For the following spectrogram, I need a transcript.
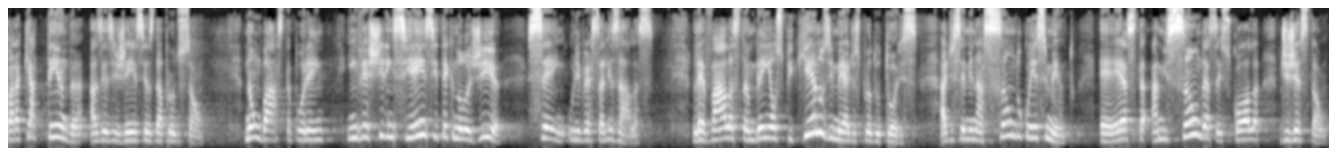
para que atenda às exigências da produção. Não basta, porém, investir em ciência e tecnologia sem universalizá-las. Levá-las também aos pequenos e médios produtores. A disseminação do conhecimento é esta a missão dessa escola de gestão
